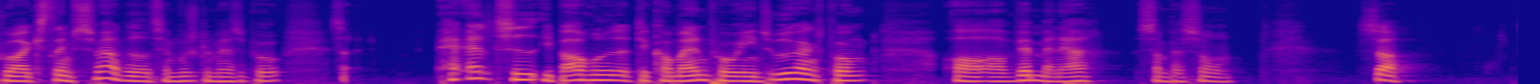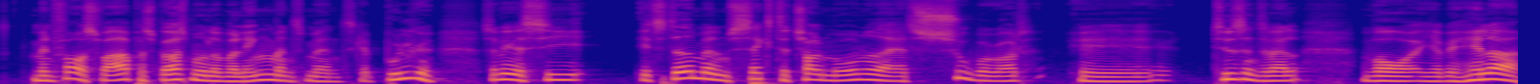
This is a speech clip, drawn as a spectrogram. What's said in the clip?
du har ekstremt svært ved at tage muskelmasse på. Så have altid i baghovedet, at det kommer an på ens udgangspunkt, og, og hvem man er som person. Så men for at svare på spørgsmålet, hvor længe man, man skal bulke, så vil jeg sige, et sted mellem 6 til 12 måneder er et super godt øh, tidsinterval, hvor jeg vil hellere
